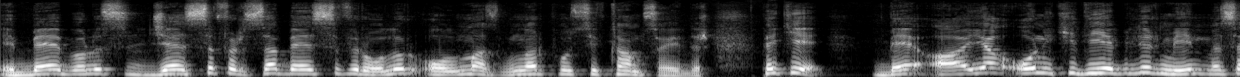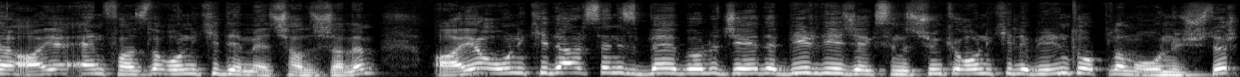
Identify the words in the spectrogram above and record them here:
E, B bölü C 0 ise B 0 olur. Olmaz. Bunlar pozitif tam sayıdır. Peki B A'ya 12 diyebilir miyim? Mesela A'ya en fazla 12 demeye çalışalım. A'ya 12 derseniz B bölü C'ye de 1 diyeceksiniz. Çünkü 12 ile 1'in toplamı 13'tür.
